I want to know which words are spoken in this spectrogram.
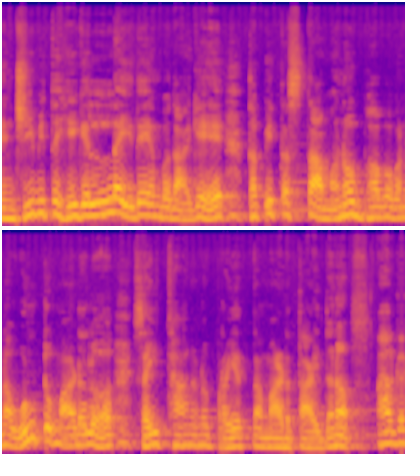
ನಿನ್ನ ಜೀವಿತ ಹೀಗೆಲ್ಲ ಇದೆ ಎಂಬುದಾಗಿ ತಪ್ಪಿತಸ್ಥ ಮನೋಭಾವವನ್ನು ಉಂಟು ಮಾಡಲು ಸೈತಾನನು ಪ್ರಯತ್ನ ಮಾಡ್ತಾ ಇದ್ದನು. ಆಗ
